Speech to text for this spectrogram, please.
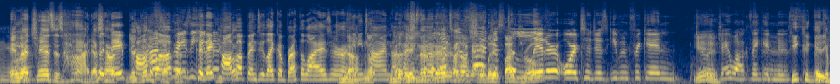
and that chance is high. That's Could how they you're pop gonna up? fuck Crazy. up. Could they pop you- up and do like a breathalyzer No. anytime? No, that no, kind it's of none of that type of shit. But just if I to drove- litter or to just even freaking do Yeah. a jaywalk, they can just He could get. He could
